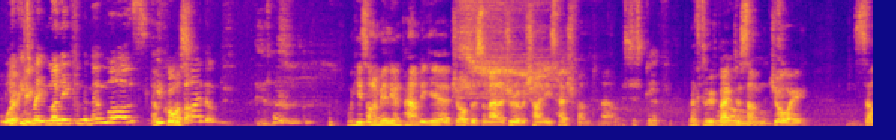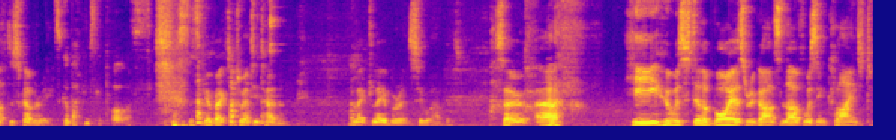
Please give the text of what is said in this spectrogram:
Looking to make money from the memoirs. Of People course. buy them. Yes. Well, he's on a million pound a year job as the manager of a Chinese hedge fund now. It's just dreadful. Let's move back to some joy, self discovery. Let's go back into the past. Let's go back to 2010, elect Labour and see what happens. So, uh, he who was still a boy as regards love was inclined to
